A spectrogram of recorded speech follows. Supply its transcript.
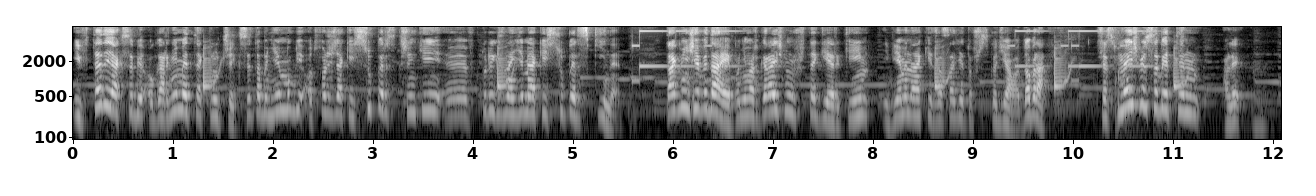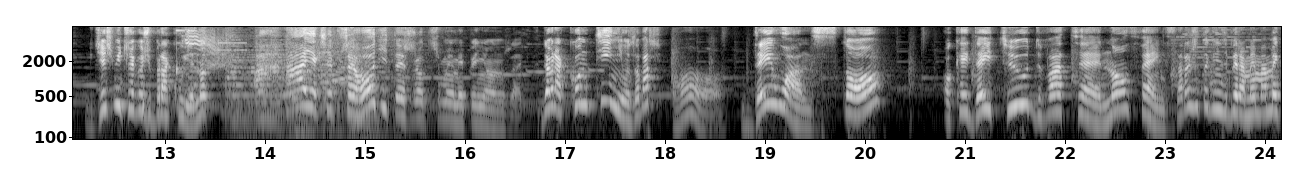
i wtedy jak sobie ogarniemy te kluczyksy, to będziemy mogli otworzyć jakieś super skrzynki, e, w których znajdziemy jakieś super skiny. Tak mi się wydaje, ponieważ graliśmy już w te gierki i wiemy na jakiej zasadzie to wszystko działa. Dobra, przesunęliśmy sobie ten... ale... Gdzieś mi czegoś brakuje, no... Aha, jak się przechodzi też, otrzymujemy pieniążek. Dobra, continue, zobacz... O, day one 100... Okej, day 2 2T, no thanks. Na razie tego nie zbieramy, mamy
